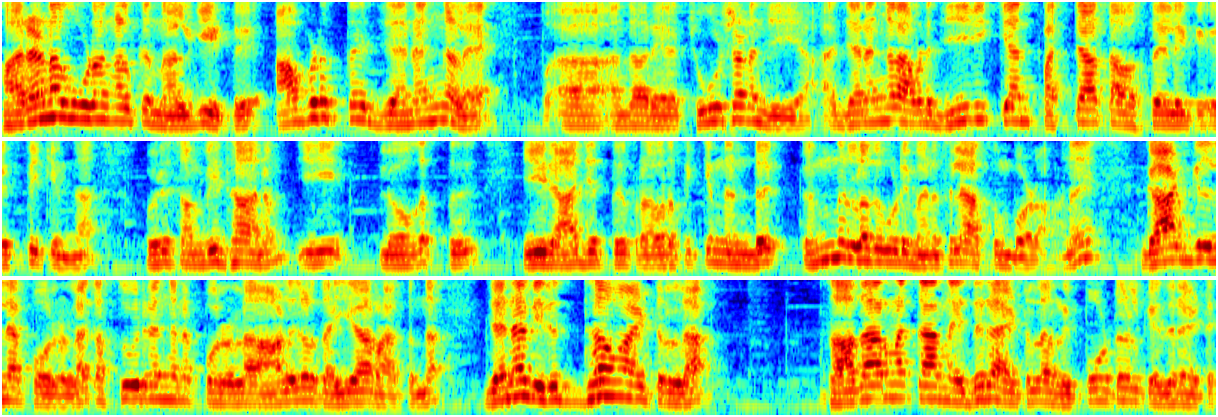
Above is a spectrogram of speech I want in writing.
ഭരണകൂടങ്ങൾക്ക് നൽകിയിട്ട് അവിടുത്തെ ജനങ്ങളെ എന്താ പറയുക ചൂഷണം ചെയ്യുക. ജനങ്ങൾ അവിടെ ജീവിക്കാൻ പറ്റാത്ത അവസ്ഥയിലേക്ക് എത്തിക്കുന്ന ഒരു സംവിധാനം ഈ ലോകത്ത് ഈ രാജ്യത്ത് പ്രവർത്തിക്കുന്നുണ്ട് എന്നുള്ളത് കൂടി മനസ്സിലാക്കുമ്പോഴാണ് ഗാഡ്ഗിലിനെ പോലുള്ള കസ്തൂരിരംഗനെ പോലുള്ള ആളുകൾ തയ്യാറാക്കുന്ന ജനവിരുദ്ധമായിട്ടുള്ള സാധാരണക്കാരനെതിരായിട്ടുള്ള റിപ്പോർട്ടുകൾക്കെതിരായിട്ട്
